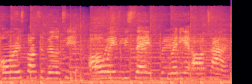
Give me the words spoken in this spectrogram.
own responsibility, always be safe, ready at all times.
